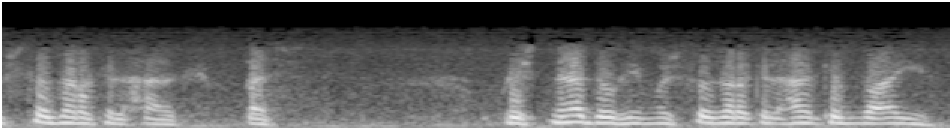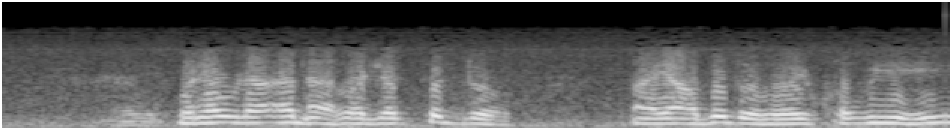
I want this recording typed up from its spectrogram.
مستدرك الحاكم بس. وإسناده في مستدرك الحاكم ضعيف. ولولا أنا وجدت له ما يعضده ويقويه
